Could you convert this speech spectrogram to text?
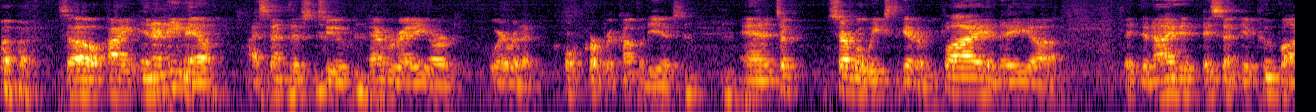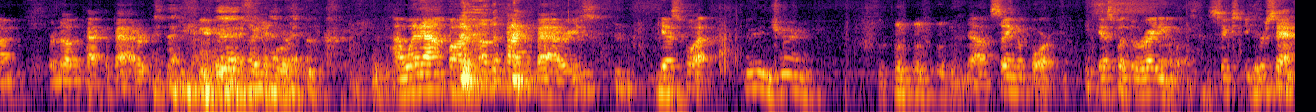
So I, in an email, I sent this to Eveready or wherever that cor- corporate company is. And it took several weeks to get a reply and they, uh, they denied it. They sent me a coupon for another pack of batteries. I went out and bought another pack of batteries. Guess what? in China. No, Singapore. Guess what the rating was? Sixty percent.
